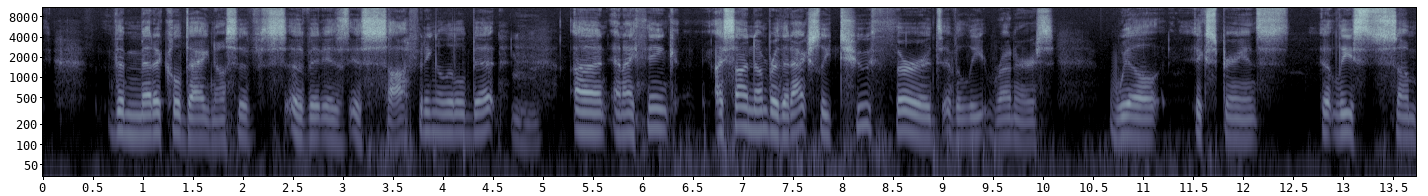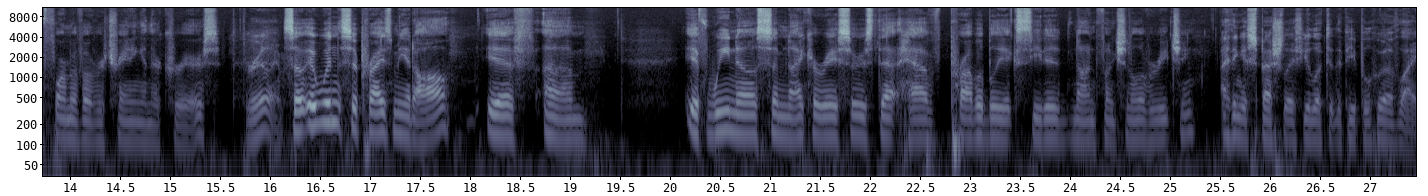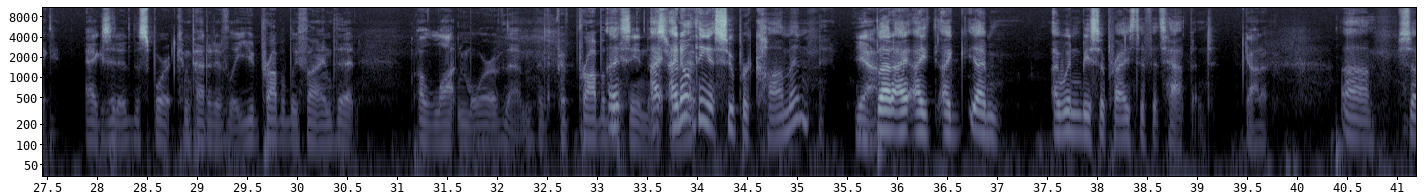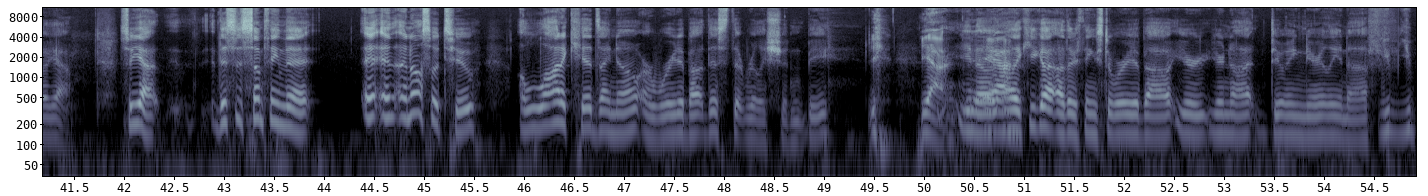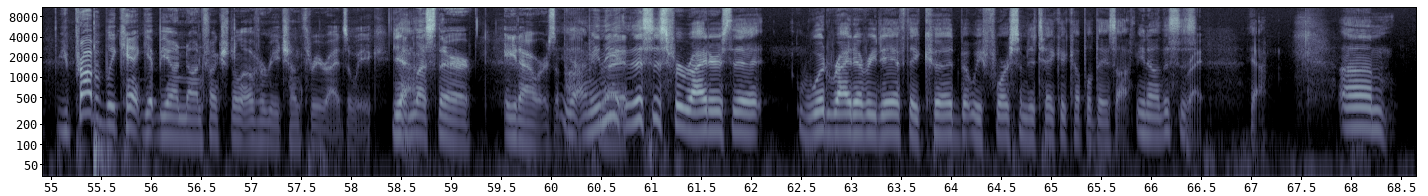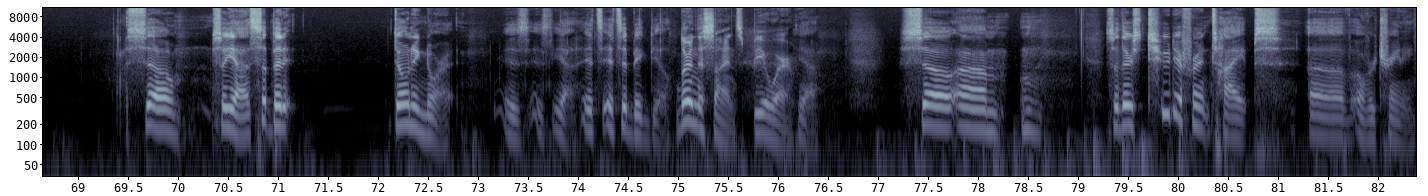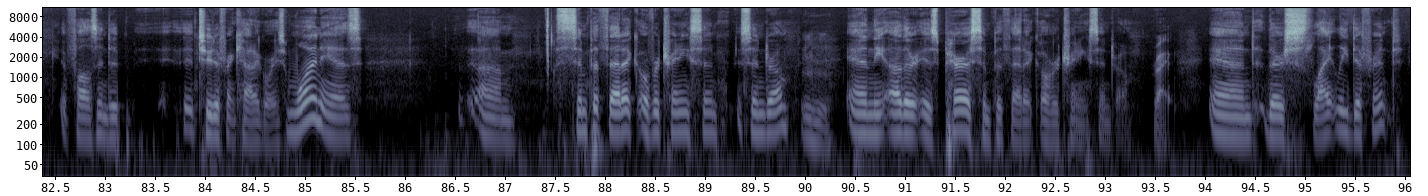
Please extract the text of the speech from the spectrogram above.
the medical diagnosis of it is is softening a little bit, Mm-hmm. uh, and I think I saw a number that actually two thirds of elite runners will experience at least some form of overtraining in their careers. Really? So it wouldn't surprise me at all if um, if we know some NICA racers that have probably exceeded non-functional overreaching. I think especially if you looked at the people who have like exited the sport competitively, you'd probably find that a lot more of them have, probably I, seen I, this. I don't think it's super common, Yeah, but I, I, I, I'm, I wouldn't be surprised if it's happened. got it. Um, so yeah, so yeah, this is something that, and, and also too, a lot of kids I know are worried about this that really shouldn't be. Yeah, You know, yeah. like you got other things to worry about. You're you're not doing nearly enough. you, you you probably can't get beyond non-functional overreach on three rides a week. Yeah. unless they're eight hours apart. yeah, I mean, the- this is for riders that would ride every day if they could, but we force them to take a couple days off. You know, this is right. Um, so so yeah, so, but it, don't ignore it. Is is yeah, it's it's a big deal. Learn the signs. Be aware. Yeah. So um, so there's two different types of overtraining. It falls into two different categories. One is um, sympathetic overtraining syn- syndrome, hmm and the other is parasympathetic overtraining syndrome Right. and they're slightly different.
